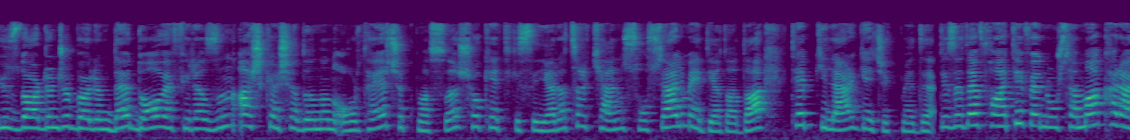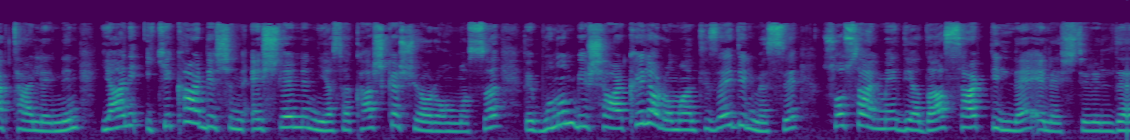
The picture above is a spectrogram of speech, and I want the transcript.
104. bölümde Doğa ve Firaz'ın aşk yaşadığının ortaya çıkması şok etkisi yaratırken sosyal medyada da tepkiler gecikmedi. Dizide Fatih ve Nursema karakterlerinin yani iki kardeşin eşlerinin yasak aşk yaşıyor olması ve bunun bir şarkıyla romantize edilmesi sosyal medyada sert dille eleştirildi.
